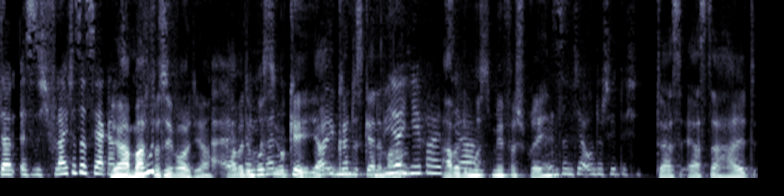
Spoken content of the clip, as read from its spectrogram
dann, also ich, vielleicht ist es ja ganz Ja, gut. macht, was ihr wollt, ja. Äh, aber du dann musst, okay, ja, ihr könnt es gerne machen. jeweils Aber du ja- musst mir versprechen, ja unterschiedliche. das erste halt,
